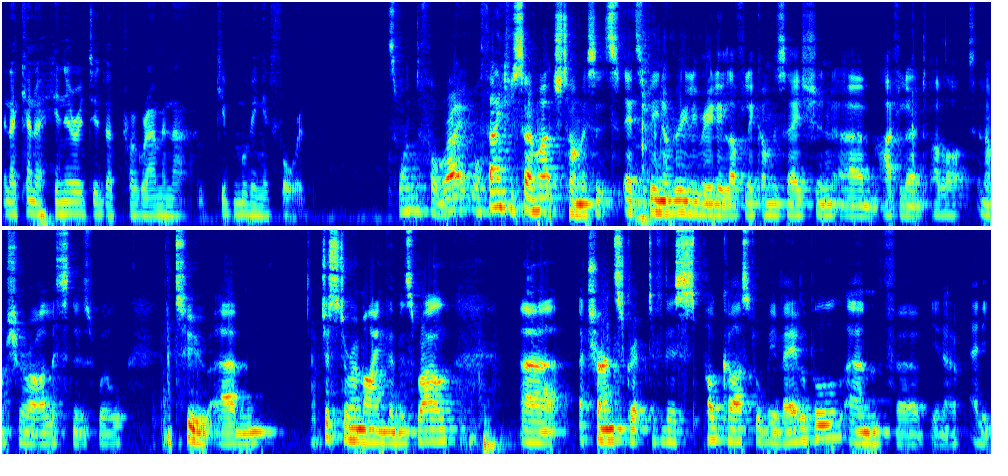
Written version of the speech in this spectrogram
And I kind of inherited that program and I keep moving it forward. It's wonderful, right? Well, thank you so much, Thomas. It's it's been a really really lovely conversation. Um, I've learned a lot, and I'm sure our listeners will too. Um, just to remind them as well, uh, a transcript of this podcast will be available um, for you know any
